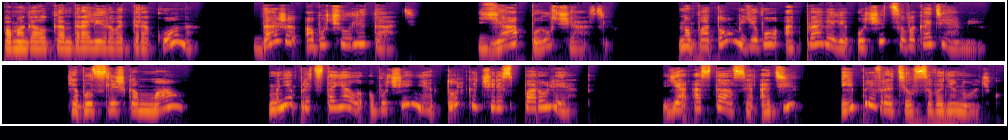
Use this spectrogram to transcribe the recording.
Помогал контролировать дракона, даже обучил летать. Я был счастлив. Но потом его отправили учиться в академию. Я был слишком мал. Мне предстояло обучение только через пару лет. Я остался один и превратился в одиночку.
